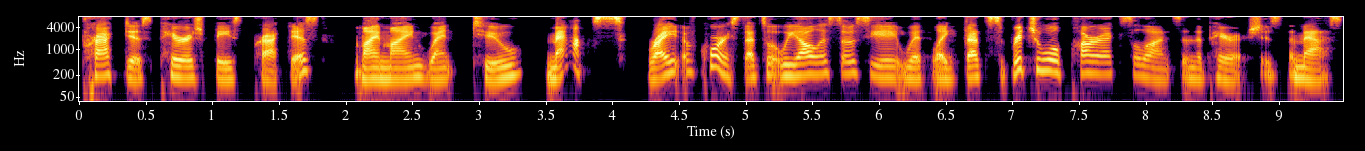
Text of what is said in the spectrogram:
practice, parish based practice, my mind went to mass, right? Of course, that's what we all associate with. Like that's ritual par excellence in the parish is the mass.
